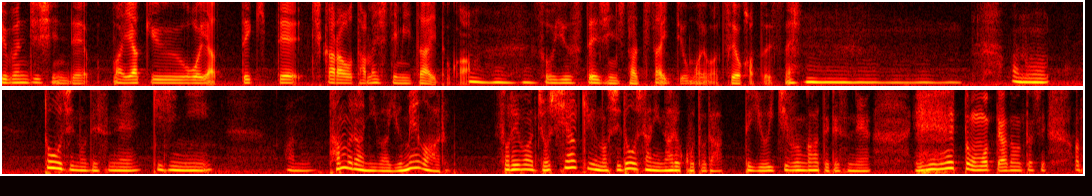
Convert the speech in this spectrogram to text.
自分自身で、まあ、野球をやってきて力を試してみたいとか、うんうんうん。そういうステージに立ちたいっていう思いは強かったですね。あの当時のですね記事にあの田村には夢がある。それは女子野球の指導者になることだっていう一文があってですねえー、と思ってあの私あ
